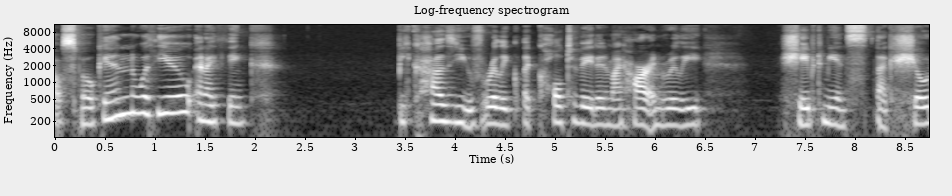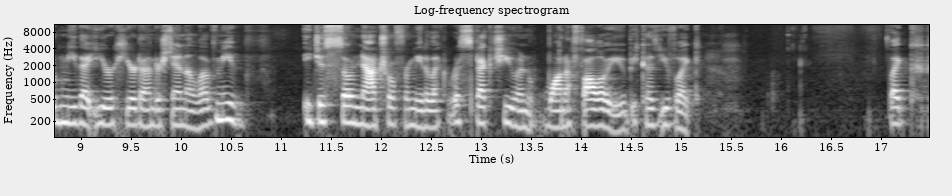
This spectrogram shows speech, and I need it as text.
outspoken with you and i think because you've really like cultivated my heart and really shaped me and like showed me that you're here to understand and love me it's just so natural for me to like respect you and want to follow you because you've like like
